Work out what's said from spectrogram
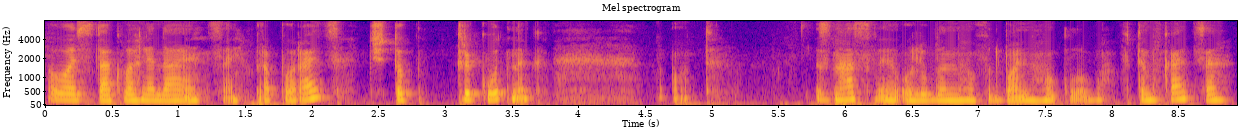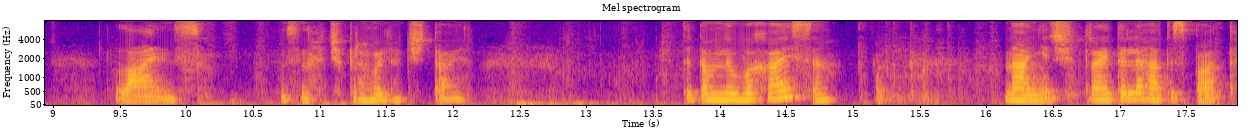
Ось так виглядає цей прапорець, чи то трикутник. От з назвою улюбленого футбольного клубу. В тимке це Lions. Не знаю, чи правильно читаю. Ти там не ввихайся на ніч, треба йти лягати спати.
